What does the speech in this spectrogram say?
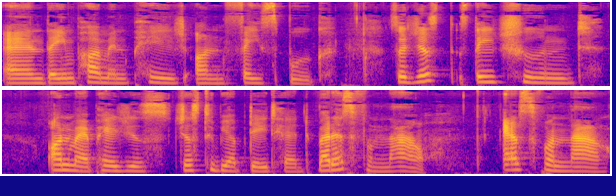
and the empowerment page on Facebook. So just stay tuned on my pages just to be updated. But as for now, as for now,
